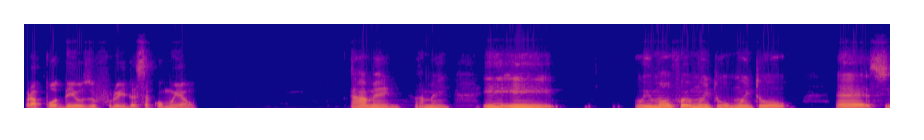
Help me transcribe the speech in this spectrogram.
para poder usufruir dessa comunhão. Amém, amém. E, e o irmão foi muito, muito, é, se,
